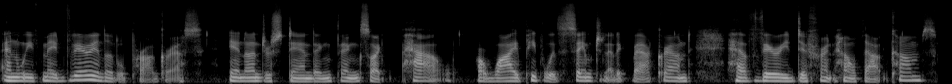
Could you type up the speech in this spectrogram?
And we've made very little progress in understanding things like how or why people with the same genetic background have very different health outcomes.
